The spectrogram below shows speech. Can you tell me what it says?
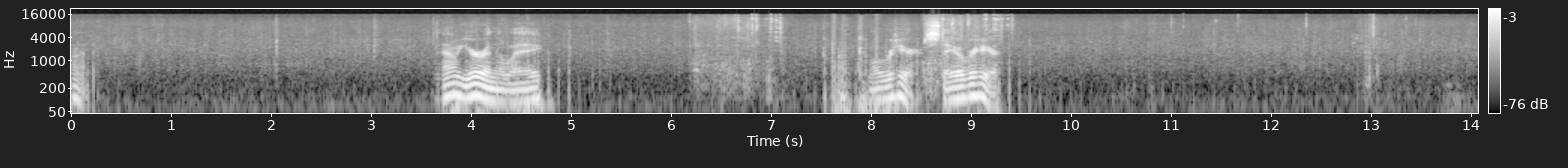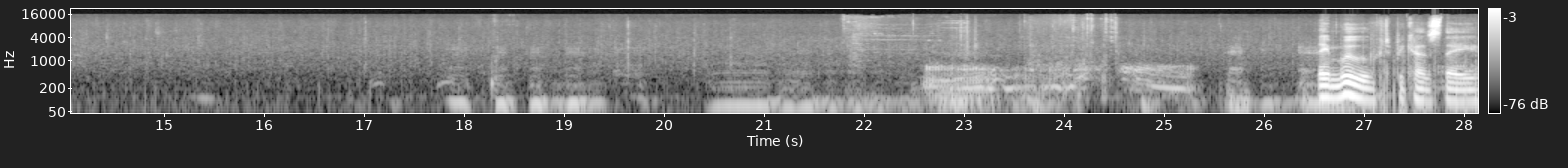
Right. Now you're in the way. Come on, come over here. Stay over here. They moved because they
